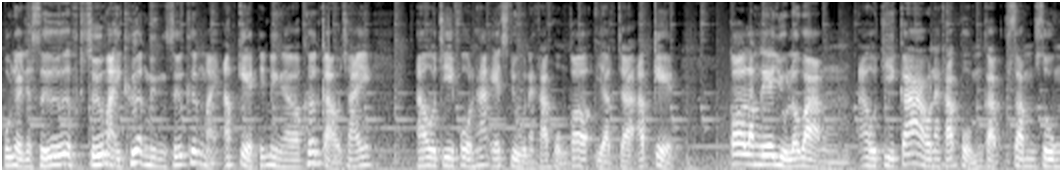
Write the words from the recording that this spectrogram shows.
ผมอยากจะซื้อซื้อใหม่เครื่องหนึ่งซื้อเครื่องใหม่อัปเกรดนิดนึงนะเครื่องเก่าใช้ ROG Phone 5s อยู่นะครับผมก็อยากจะอัปเกรดก็ลังเลอยู่ระหว่าง LG 9นะครับผมกับ Samsung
